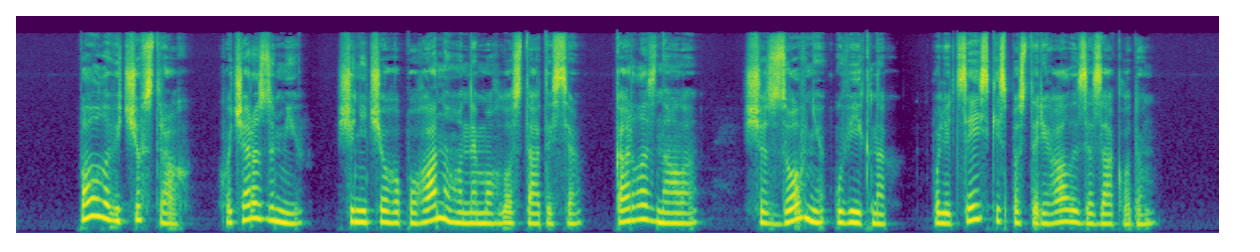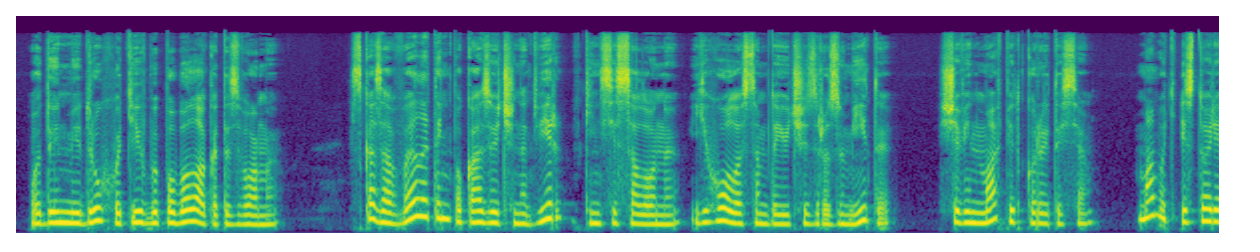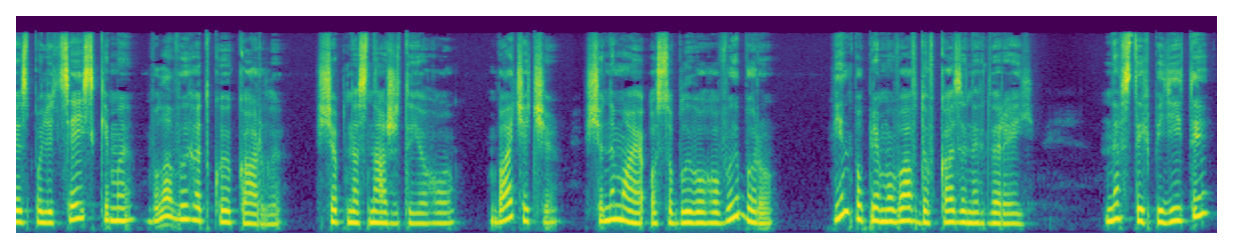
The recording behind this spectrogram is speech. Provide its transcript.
Пауло відчув страх, хоча розумів, що нічого поганого не могло статися. Карла знала, що ззовні у вікнах поліцейські спостерігали за закладом. Один мій друг хотів би побалакати з вами, сказав велетень, показуючи на двір в кінці салону і голосом даючи зрозуміти, що він мав підкоритися. Мабуть, історія з поліцейськими була вигадкою Карли, щоб наснажити його. Бачачи, що немає особливого вибору, він попрямував до вказаних дверей, не встиг підійти,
